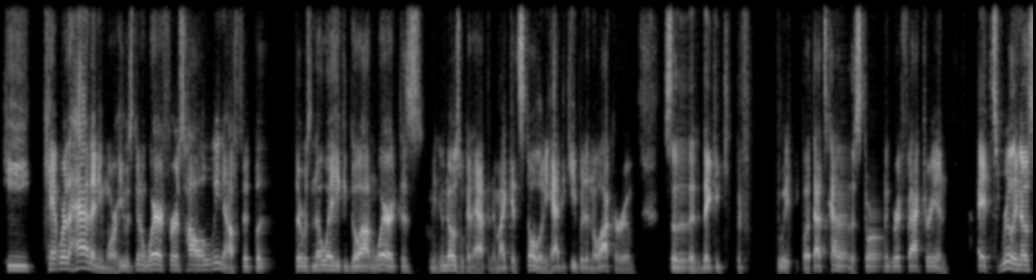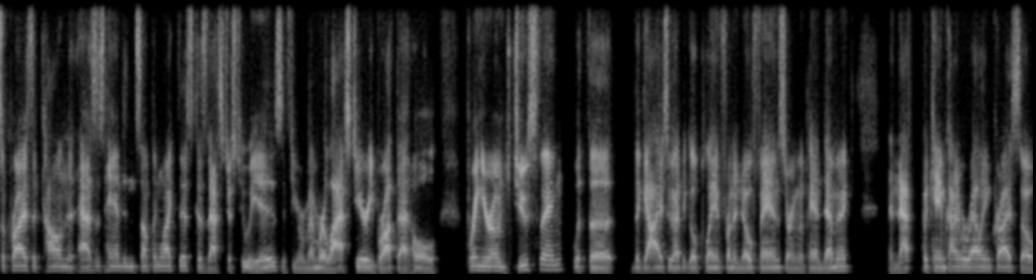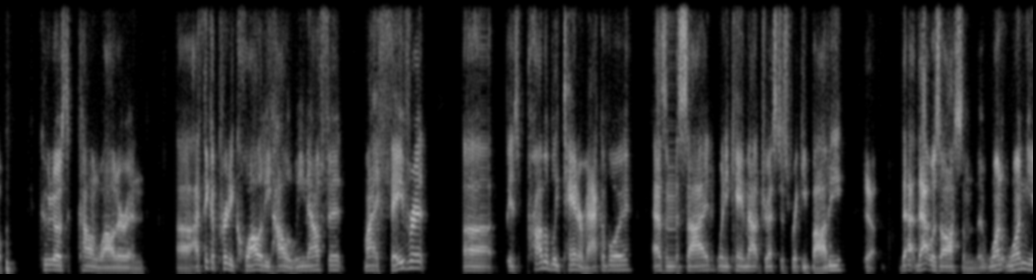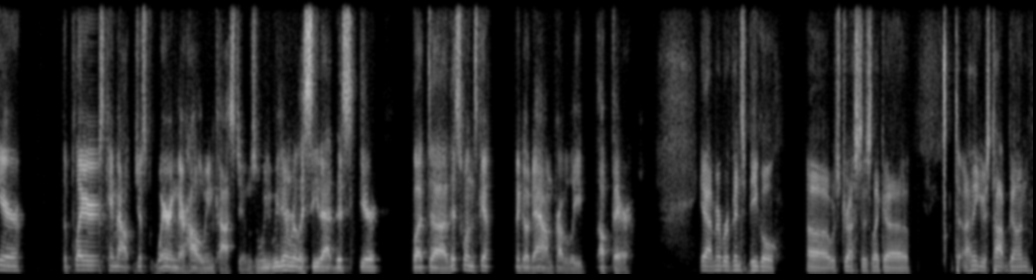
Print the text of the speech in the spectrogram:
he can't wear the hat anymore. He was going to wear it for his Halloween outfit, but there was no way he could go out and wear it because I mean, who knows what could happen? It might get stolen. He had to keep it in the locker room so that they could keep it for the week. But that's kind of the story in the Grit Factory, and it's really no surprise that Collin has his hand in something like this because that's just who he is. If you remember last year, he brought that whole bring your own juice thing with the the guys who had to go play in front of no fans during the pandemic. And that became kind of a rallying cry. So kudos to Collin Wilder. And uh, I think a pretty quality Halloween outfit. My favorite uh, is probably Tanner McEvoy as an aside when he came out dressed as Ricky Bobby. Yeah. That that was awesome. The one one year the players came out just wearing their Halloween costumes. We we didn't really see that this year, but uh, this one's going to go down probably up there. Yeah, I remember Vince Biegel uh, was dressed as like a, I think he was Top Gun.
